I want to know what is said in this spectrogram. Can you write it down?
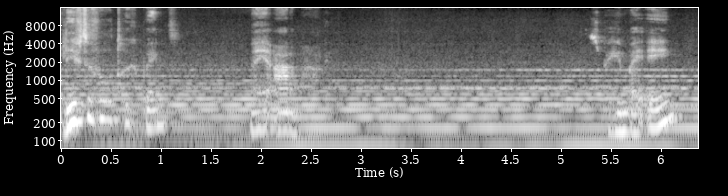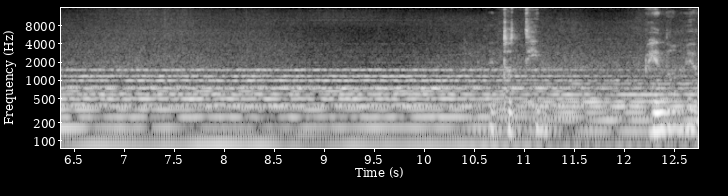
liefdevol terugbrengt naar je ademhaling. Dus begin bij 1. Tot 10. Begin dan weer.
